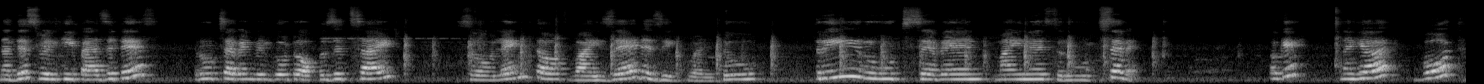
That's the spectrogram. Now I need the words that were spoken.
Now this will keep as it is. Root 7 will go to opposite side. So length of yz is equal to 3 root 7 minus root 7. Okay. Now here both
